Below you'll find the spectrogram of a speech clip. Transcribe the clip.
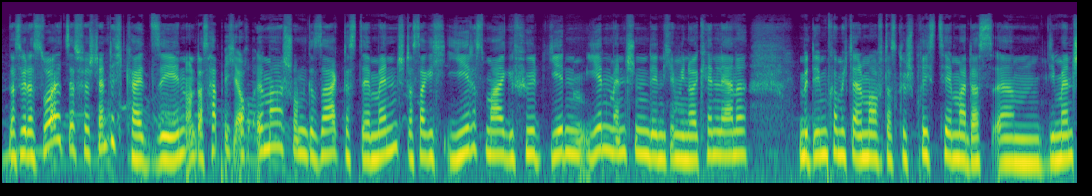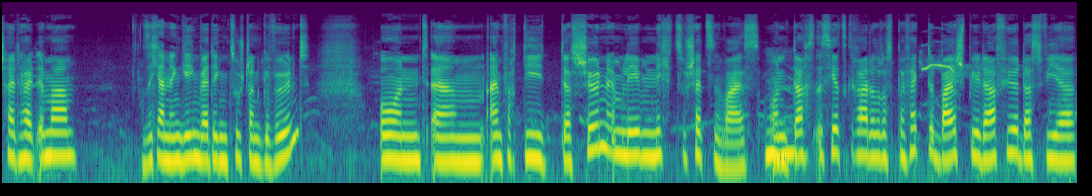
dass wir das so als Selbstverständlichkeit sehen. Und das habe ich auch immer schon gesagt, dass der Mensch, das sage ich jedes Mal gefühlt, jeden, jeden Menschen, den ich irgendwie neu kennenlerne, mit dem komme ich dann immer auf das Gesprächsthema, dass ähm, die Menschheit halt immer sich an den gegenwärtigen Zustand gewöhnt und ähm, einfach die das Schöne im Leben nicht zu schätzen weiß. Und das ist jetzt gerade so das perfekte Beispiel dafür, dass wir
